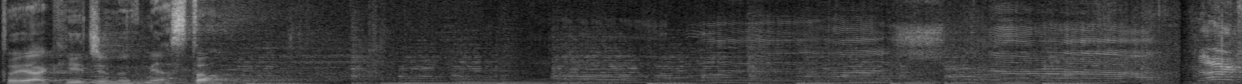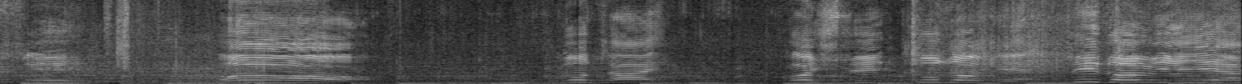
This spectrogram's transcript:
To jak jedziemy w miasto? Taksy! O! Tutaj! Chodź ty, tu do mnie! Ty do mnie, nie ja!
